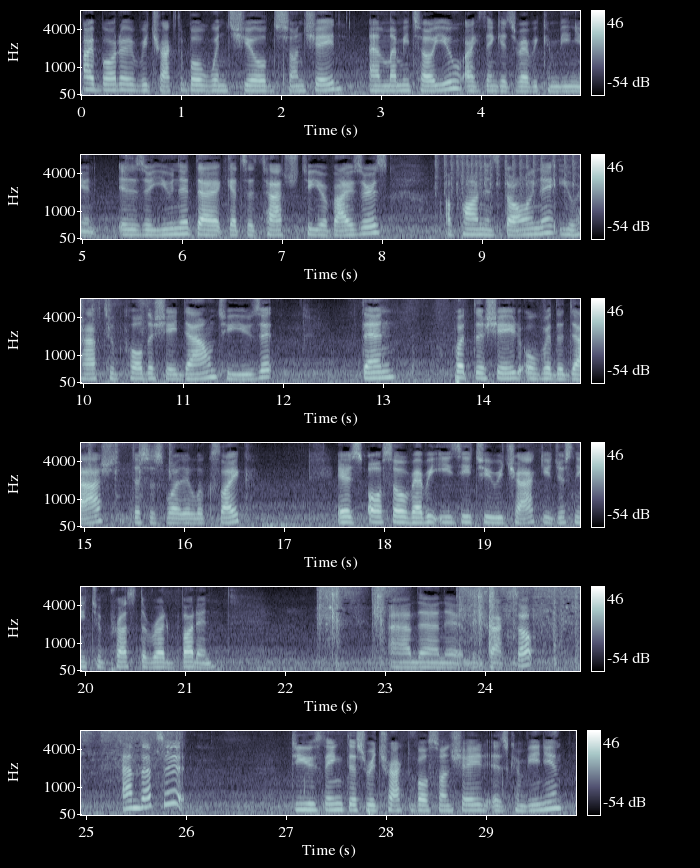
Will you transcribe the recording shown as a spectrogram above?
I bought a retractable windshield sunshade, and let me tell you, I think it's very convenient. It is a unit that gets attached to your visors. Upon installing it, you have to pull the shade down to use it. Then put the shade over the dash. This is what it looks like. It's also very easy to retract. You just need to press the red button. And then it retracts up. And that's it. Do you think this retractable sunshade is convenient?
